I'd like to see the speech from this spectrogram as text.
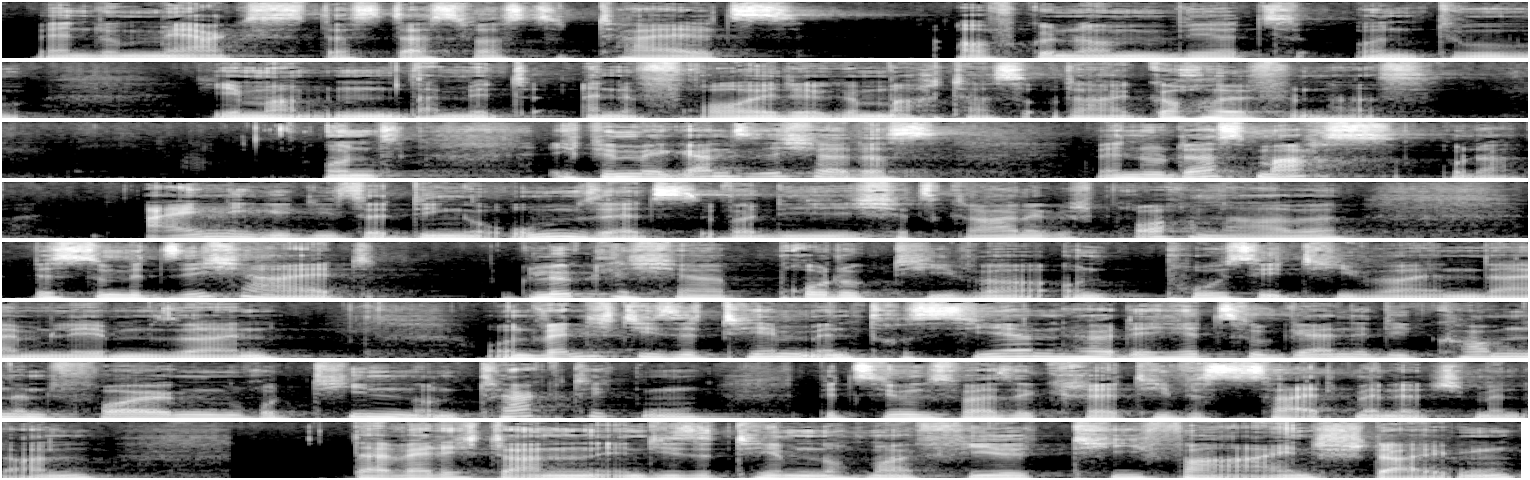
wenn du merkst, dass das, was du teilst, aufgenommen wird und du jemandem damit eine Freude gemacht hast oder geholfen hast. Und ich bin mir ganz sicher, dass wenn du das machst oder einige dieser Dinge umsetzt, über die ich jetzt gerade gesprochen habe, wirst du mit Sicherheit glücklicher, produktiver und positiver in deinem Leben sein. Und wenn dich diese Themen interessieren, hör dir hierzu gerne die kommenden Folgen Routinen und Taktiken beziehungsweise kreatives Zeitmanagement an. Da werde ich dann in diese Themen nochmal viel tiefer einsteigen.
